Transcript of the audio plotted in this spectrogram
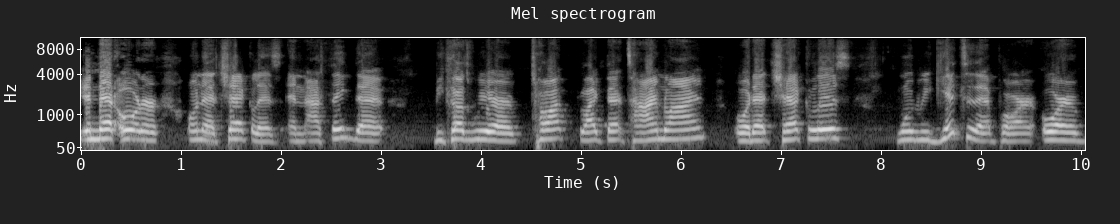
in that order on that checklist. And I think that because we are taught like that timeline or that checklist, when we get to that part or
